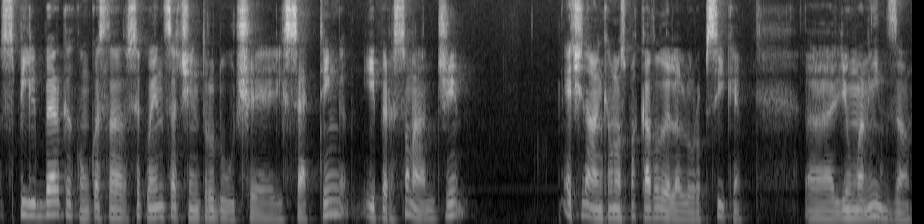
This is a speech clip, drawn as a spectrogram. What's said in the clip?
Spielberg con questa sequenza ci introduce il setting, i personaggi e ci dà anche uno spaccato della loro psiche. Uh, li umanizza,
